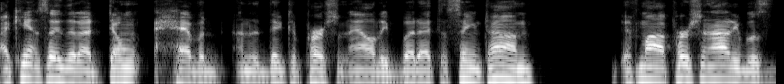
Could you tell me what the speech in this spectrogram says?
I can't say that I don't have a, an addictive personality, but at the same time, if my personality was,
